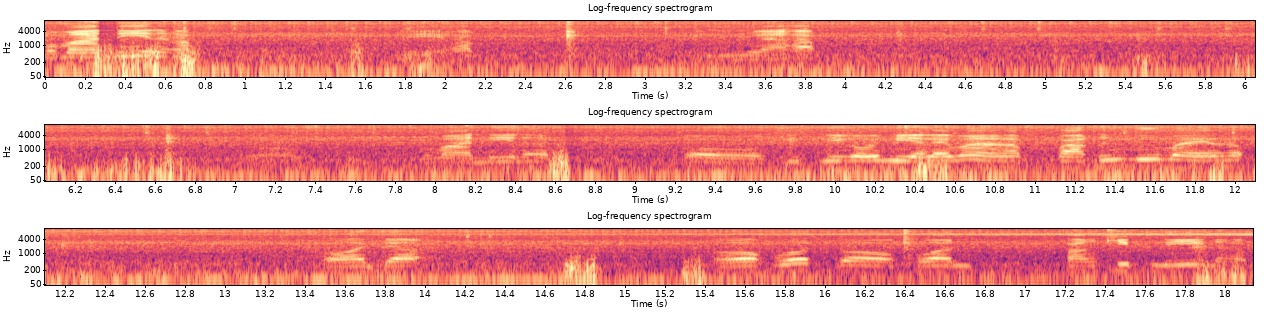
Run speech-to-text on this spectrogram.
ประมาณนี้นะครับ นี่ครับถึงแล้วครับ ประมาณนี้นะครับ ก็คลิปนี้ก็ไม่มีอะไรมากครับ ฝากถึงมือใหม่นะครับ ก่อนจะออกรถก็ควรฟังคลิปนี้นะครับ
